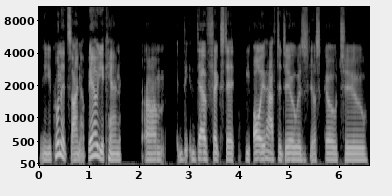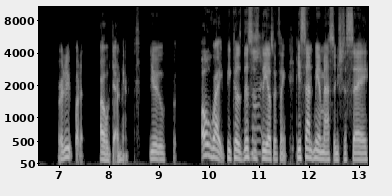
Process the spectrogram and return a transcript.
you couldn't sign up. Now you can. Um, Dev fixed it. All you have to do is just go to where did what? Oh, down here. You. Oh right, because this is the other thing. He sent me a message to say,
